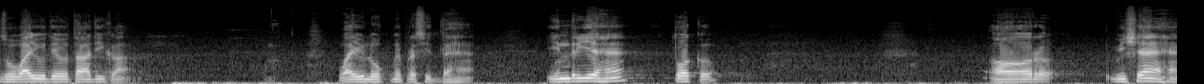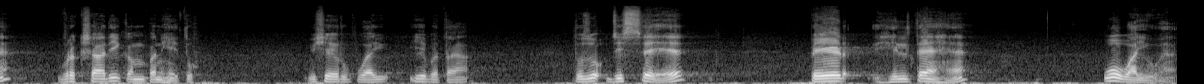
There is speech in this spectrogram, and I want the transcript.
जो वायु देवता आदि का वायुलोक में प्रसिद्ध हैं, इंद्रिय हैं त्वक और विषय हैं वृक्षादि कंपन हेतु। विषय रूप वायु ये बताया तो जो जिससे पेड़ हिलते हैं वो वायु है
